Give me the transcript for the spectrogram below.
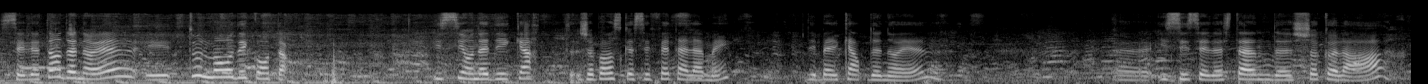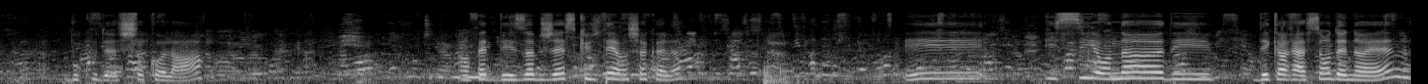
C'est le temps de Noël et tout le monde est content. Ici, on a des cartes, je pense que c'est fait à la main, des belles cartes de Noël. Euh, ici, c'est le stand de chocolat. Beaucoup de chocolat. En fait, des objets sculptés en chocolat. Et ici, on a des décorations de Noël.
